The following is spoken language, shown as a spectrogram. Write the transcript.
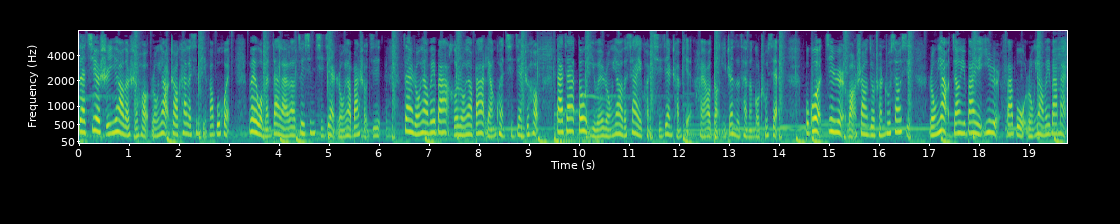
在七月十一号的时候，荣耀召开了新品发布会，为我们带来了最新旗舰荣耀八手机。在荣耀 V 八和荣耀八两款旗舰之后，大家都以为荣耀的下一款旗舰产品还要等一阵子才能够出现。不过近日网上就传出消息，荣耀将于八月一日发布荣耀 V 八 Max，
